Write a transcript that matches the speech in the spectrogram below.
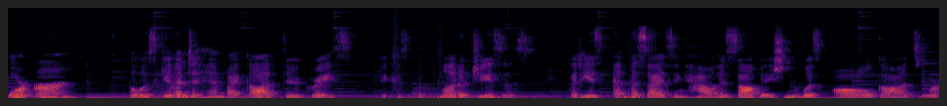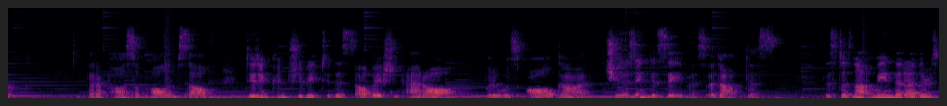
or earn, but was given to him by God through grace because of the blood of Jesus, that he is emphasizing how his salvation was all God's work. That Apostle Paul himself didn't contribute to this salvation at all, but it was all God choosing to save us, adopt us. This does not mean that others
